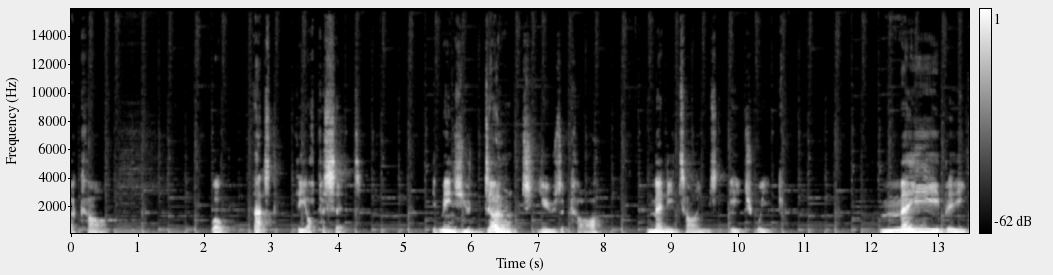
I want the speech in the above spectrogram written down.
a car. Well, that's the opposite. It means you don't use a car many times each week. Maybe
